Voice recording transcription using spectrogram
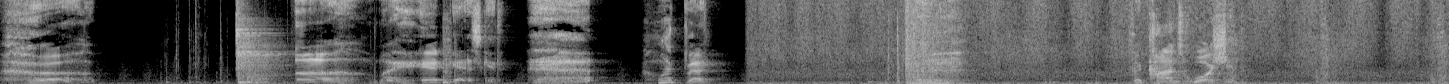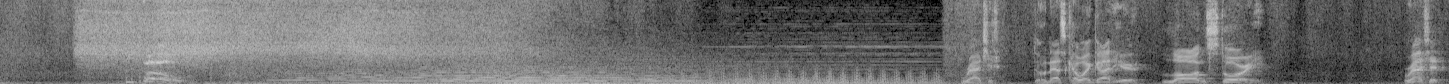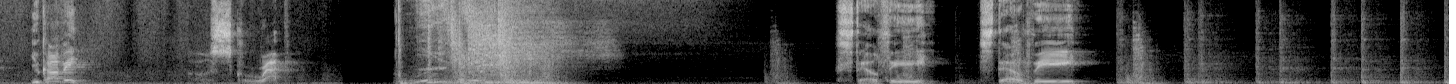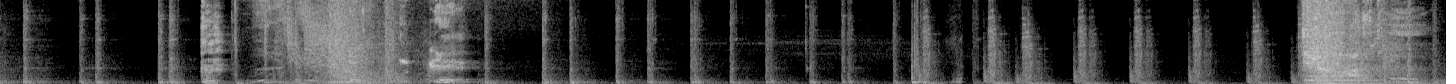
Oh. My head gasket. What the? The Cons' warship? Whoa! Ratchet, don't ask how I got here. Long story. Ratchet, you copy? Scrap. Stealthy. Stealthy.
